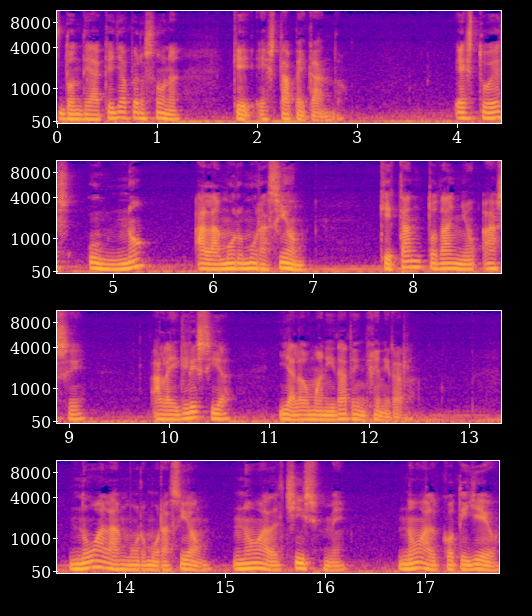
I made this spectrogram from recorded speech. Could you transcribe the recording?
donde aquella persona que está pecando. Esto es un no a la murmuración que tanto daño hace a la Iglesia y a la humanidad en general. No a la murmuración, no al chisme, no al cotilleo.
